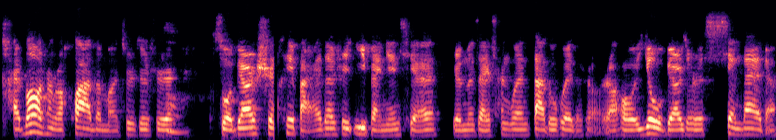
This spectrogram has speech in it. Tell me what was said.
海报上面画的嘛，就就是左边是黑白的，是一百年前人们在参观大都会的时候，然后右边就是现代的。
